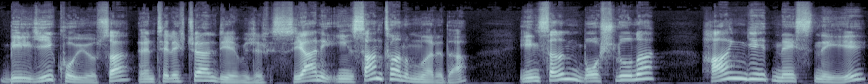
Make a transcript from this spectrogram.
bilgiyi koyuyorsa entelektüel diyebiliriz. Yani insan tanımları da insanın boşluğuna hangi nesneyi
